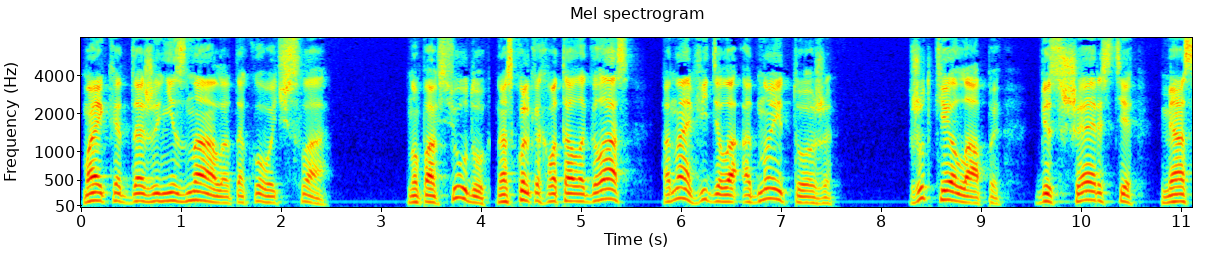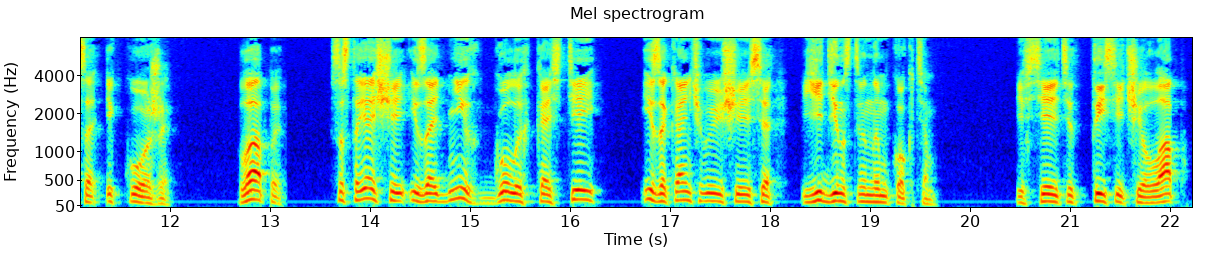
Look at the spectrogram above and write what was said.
Майка даже не знала такого числа. Но повсюду, насколько хватало глаз, она видела одно и то же. Жуткие лапы, без шерсти, мяса и кожи. Лапы, состоящие из одних голых костей и заканчивающиеся единственным когтем. И все эти тысячи лап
